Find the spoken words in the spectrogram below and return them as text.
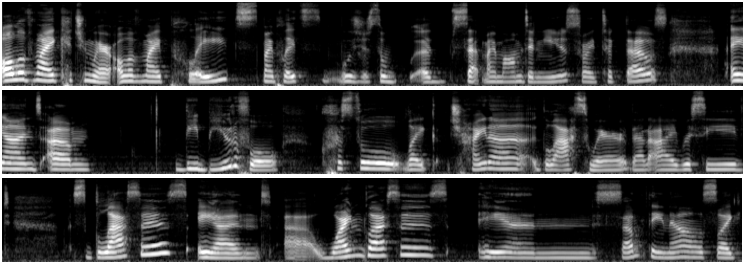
all of my kitchenware, all of my plates. My plates was just a, a set my mom didn't use, so I took those. And um the beautiful crystal like china glassware that I received glasses and uh, wine glasses and something else like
